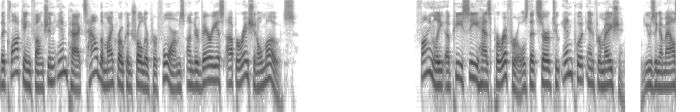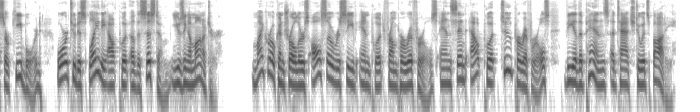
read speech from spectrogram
The clocking function impacts how the microcontroller performs under various operational modes. Finally, a PC has peripherals that serve to input information using a mouse or keyboard or to display the output of the system using a monitor. Microcontrollers also receive input from peripherals and send output to peripherals via the pins attached to its body.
